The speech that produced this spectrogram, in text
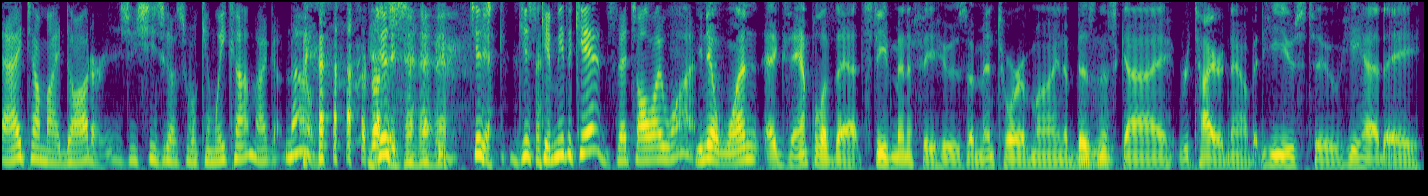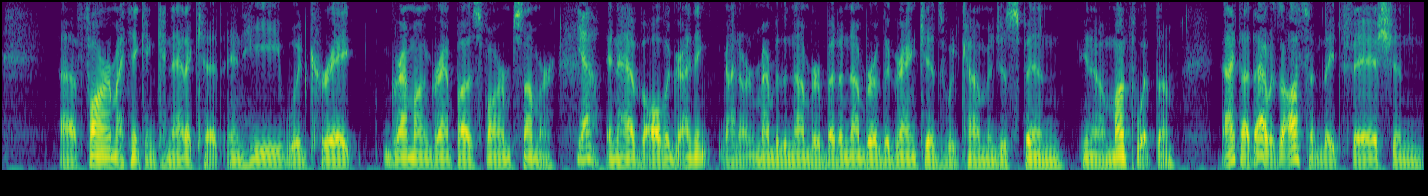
I tell my daughter. She, she goes, "Well, can we come?" I go, "No, just just just give me the kids. That's all I want." You know, one example of that, Steve Menifee, who's a mentor of mine, a business guy, retired now, but he used to, he had a uh, farm, I think, in Connecticut, and he would create grandma and grandpa's farm summer. Yeah. And have all the, I think, I don't remember the number, but a number of the grandkids would come and just spend, you know, a month with them. I thought that was awesome. They'd fish and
